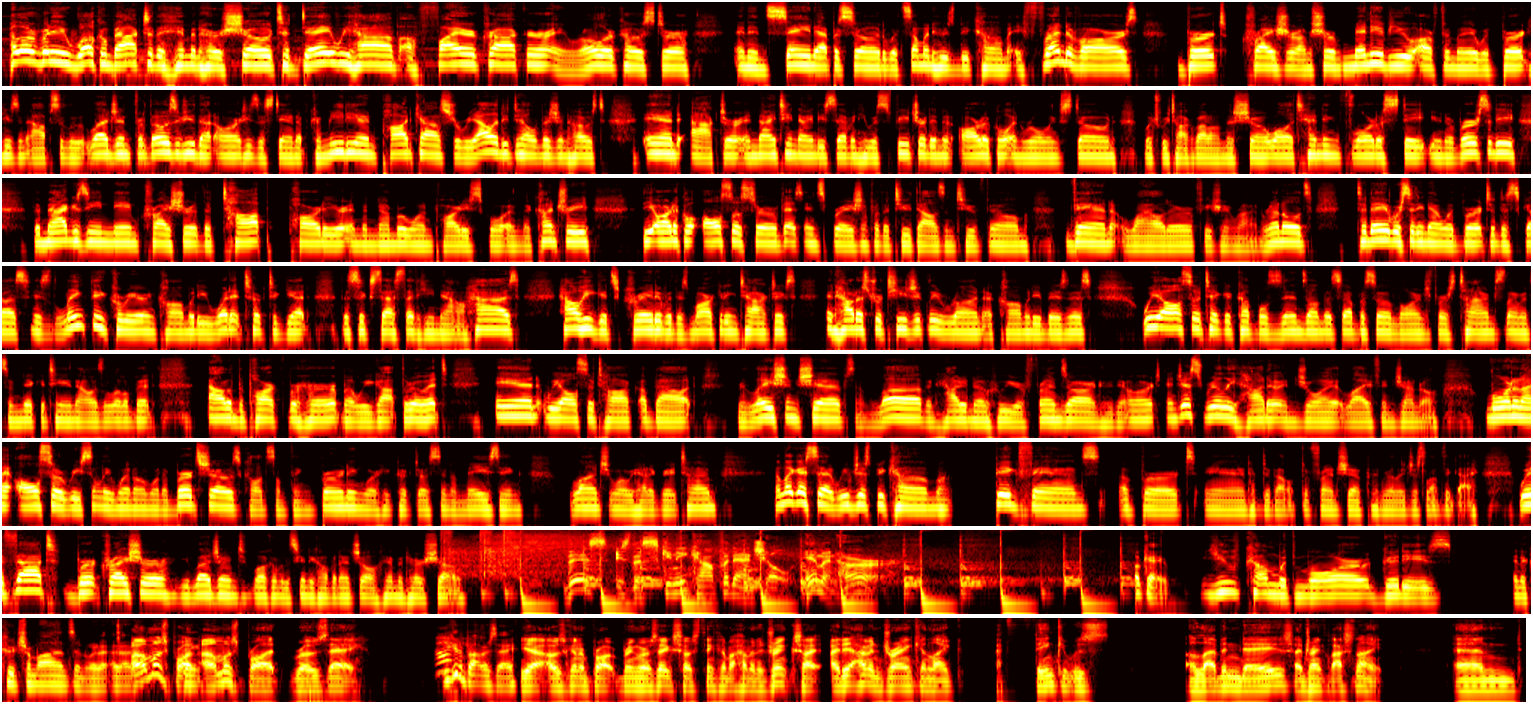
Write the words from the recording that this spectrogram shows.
Hello, everybody. Welcome back to the Him and Her Show. Today we have a firecracker, a roller coaster, an insane episode with someone who's become a friend of ours, Bert Kreischer. I'm sure many of you are familiar with Bert. He's an absolute legend. For those of you that aren't, he's a stand up comedian, podcaster, reality television host, and actor. In 1997, he was featured in an article in Rolling Stone, which we talk about on this show, while attending Florida State University. The magazine named Kreischer the top partier in the number one party school in the country. The article also served as inspiration for the 2002 film Van Wilder featuring Ryan Reynolds. Today, we're sitting down with Bert to discuss his lengthy career in comedy, what it took to get the success that he now has, how he gets creative with his marketing tactics, and how to strategically run a comedy business. We also take a couple Zyns on this episode. Lauryn's first time slamming some nicotine. That was a little bit out of the park for her, but we got through it. And we also talk about relationships and love and how to know who your friends are and who they aren't, and just really how to enjoy life in general. Lauryn and I also recently went on one of Bert's shows called Something Burning, where he cooked us an amazing lunch and where we had a great time. And like I said, we've just become big fans of Bert and have developed a friendship and really just love the guy. With that, Bert Kreischer, you legend, welcome to the Skinny Confidential, him and her show. This is the Skinny Confidential. Him and her. Okay, you've come with more goodies and accoutrements and what I almost brought. I almost brought rosé. You could have brought rosé. Yeah, I was gonna brought, bring rosé because I was thinking about having a drink. So I, I didn't haven't drank in like I think it was eleven days. I drank last night and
